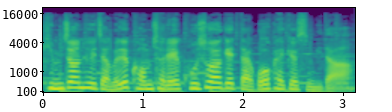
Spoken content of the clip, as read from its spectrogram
김 전 회장을 검찰에 고소하겠다고 밝혔습니다.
